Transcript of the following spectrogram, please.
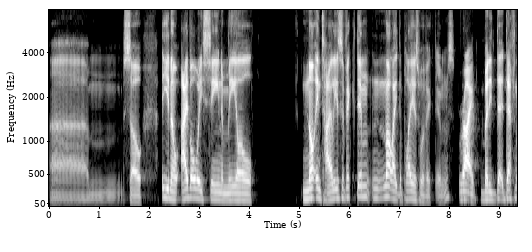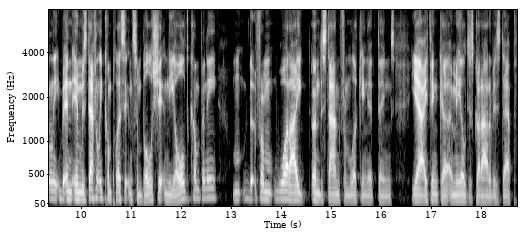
Um, so, you know, I've always seen Emil not entirely as a victim, not like the players were victims, Right. but he de- definitely and, and was definitely complicit in some bullshit in the old company. From what I understand from looking at things, yeah, I think uh, Emil just got out of his depth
